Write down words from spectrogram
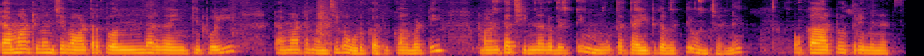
టమాటాలోంచి వాటర్ తొందరగా ఇంకిపోయి టమాటా మంచిగా ఉడకదు. కాబట్టి మంట చిన్నగా పెట్టి మూత టైట్గా పెట్టి ఉంచండి. ఒక టూ త్రీ మినిట్స్.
